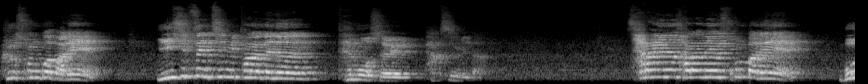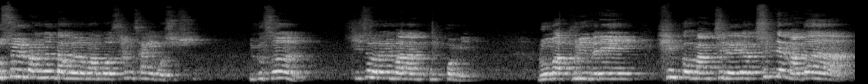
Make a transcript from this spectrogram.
그 손과 발에 20cm나 되는 대못을 박습니다. 살아있는 사람의 손발에 못을 박는다고 여러분 한번 상상해 보십시오. 이것은 기절할 만한 공포입니다. 로마 군인들이 힘껏 망치를 내려 칠 때마다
